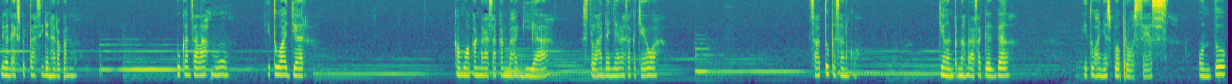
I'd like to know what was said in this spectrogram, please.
dengan ekspektasi dan harapanmu. Bukan salahmu, itu wajar. Kamu akan merasakan bahagia setelah adanya rasa kecewa. Satu pesanku, jangan pernah merasa gagal. Itu hanya sebuah proses untuk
